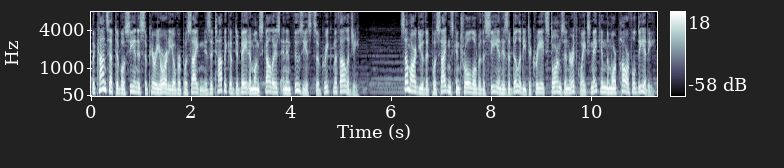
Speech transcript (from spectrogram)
The concept of Oceanus' superiority over Poseidon is a topic of debate among scholars and enthusiasts of Greek mythology. Some argue that Poseidon's control over the sea and his ability to create storms and earthquakes make him the more powerful deity.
